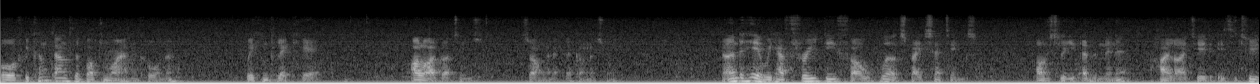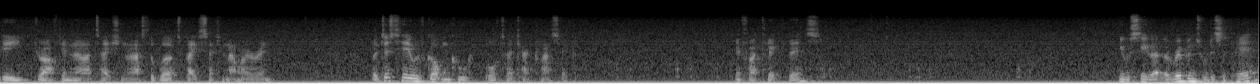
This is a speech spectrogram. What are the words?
or if we come down to the bottom right hand corner, we can click here. I like buttons, so I'm going to click on this one. Now under here we have three default workspace settings. Obviously at the minute, highlighted is the 2D drafting and annotation, and that's the workspace setting that we're in. But just here we've got one called AutoCAD Classic. If I click this, you will see that the ribbons will disappear,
